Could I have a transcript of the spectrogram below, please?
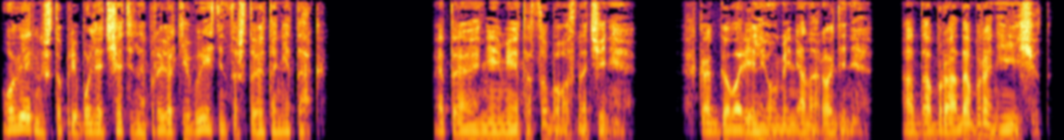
Уверен, что при более тщательной проверке выяснится, что это не так. Это не имеет особого значения. Как говорили у меня на родине, от добра добра не ищут.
